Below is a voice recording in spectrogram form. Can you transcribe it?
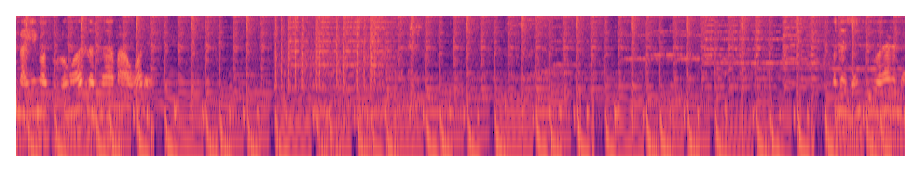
Hôm nay cái ngôi chùa lỗ mới lên à, màu quá đẹp. Bên đây vẫn chưa ha cả nhà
